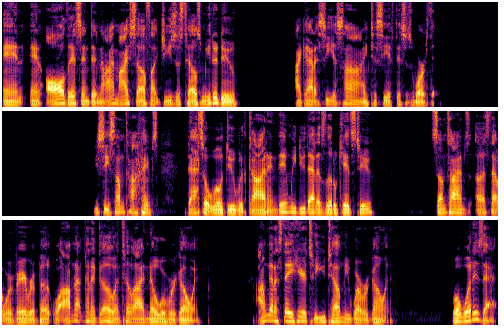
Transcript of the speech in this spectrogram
and and all this and deny myself like Jesus tells me to do, I got to see a sign to see if this is worth it. You see, sometimes that's what we'll do with God. And then we do that as little kids too. Sometimes us that were very rebel, well, I'm not going to go until I know where we're going. I'm going to stay here till you tell me where we're going. Well, what is that?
